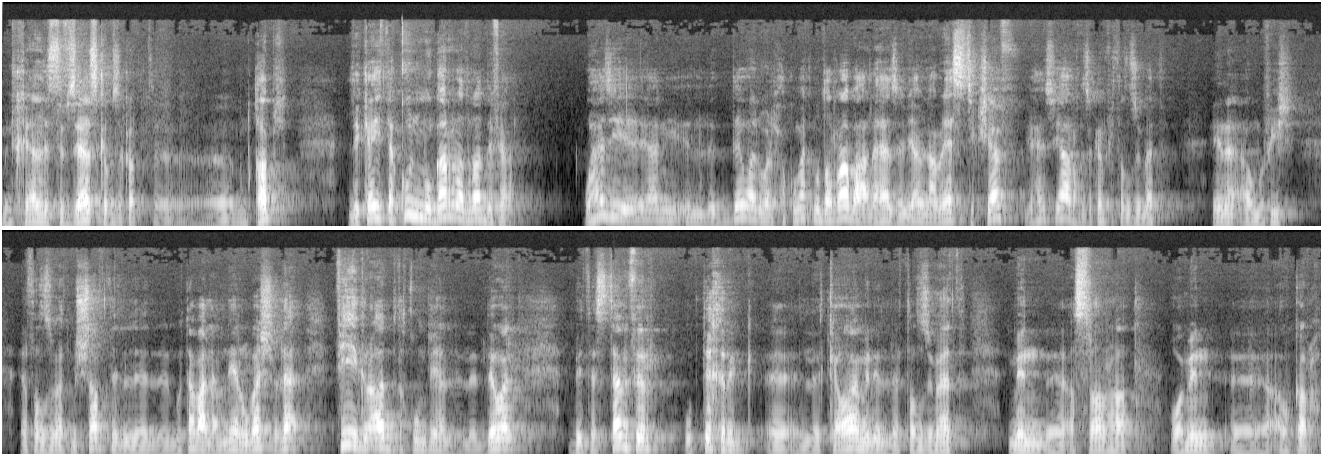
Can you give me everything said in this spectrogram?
من خلال الاستفزاز كما ذكرت من قبل لكي تكون مجرد رد فعل. وهذه يعني الدول والحكومات مدربة على هذا بيعمل عمليات استكشاف بحيث يعرف إذا كان في تنظيمات هنا أو مفيش تنظيمات مش شرط المتابعة الأمنية المباشرة لا في إجراءات بتقوم بها الدول بتستنفر وبتخرج آه، الكوامن التنظيمات من آه، أسرارها ومن آه، أوكارها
